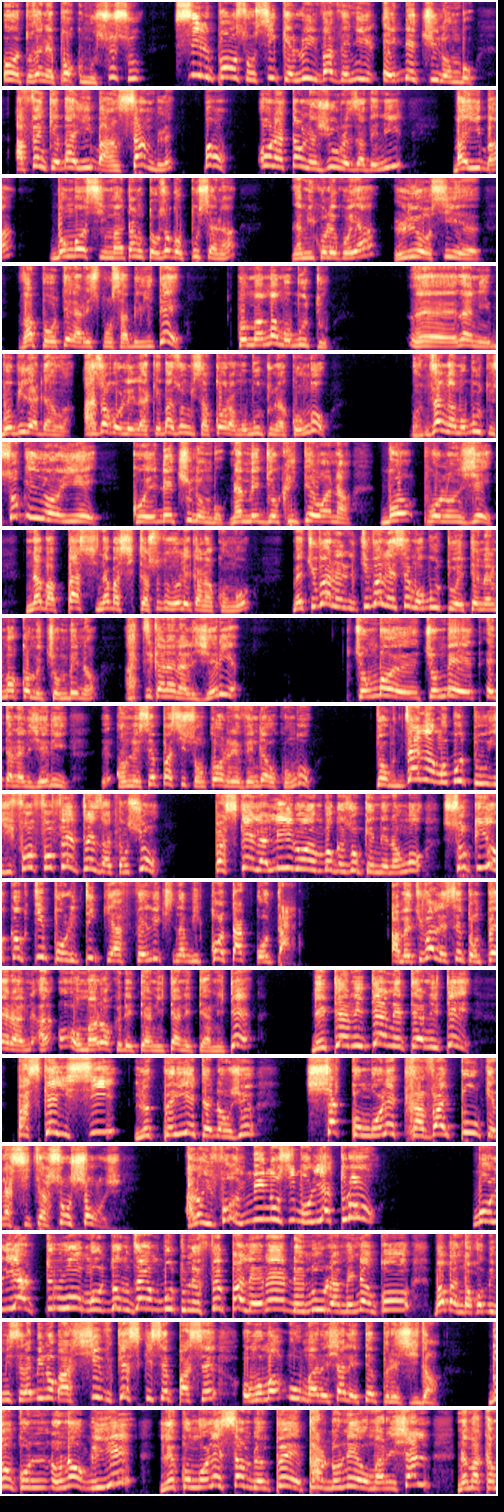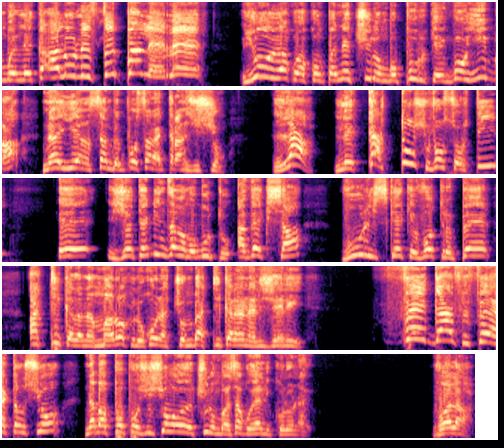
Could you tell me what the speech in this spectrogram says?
oh, dans une époque Moussoussou, s'il pense aussi que lui va venir aider Chilombo afin que Baïba ensemble, bon, on attend le jour à venir, Baïba, Bongo Sima, tant que Poussana, Namikole Koya, lui aussi euh, va porter la responsabilité. Pour Maman Mobutu, eh, nani bobila dawa aza kolela ke bazongisa kora mobutu na congo bon nzanga mobutu soki yo ye koede chilombo na médiocrité wana bo prolonger na bapasi na basituation tozoleka na congo mais tu vas, tu vas laisser mobutu éternellement comme tchombe non? Atikana na algérie. Tchombo euh, tchombe est, en algérie. On ne sait pas si son corps reviendra au congo. Donc nzanga mobutu il faut, faut faire très attention. Parce que la lire oyo mboka ezokende nango soki okoti politique ya félix na bikota kota ah mais tu vas laisser ton père au maroc d'éternité en éternité. D'éternité en éternité. Parce que ici le pays est en danger. Chaque congolais travaille pour que la situation change. Alors il faut bino si bolia trop. Bolia trop. Donc mbutu ne fait pas l'erreur de nous ramener encore. Bino baarchive qu'est-ce qui s'est passé au moment où maréchal était président? Donc on, on a oublié les congolais semblent un peu pardonner au maréchal na alors ne fait pas l'erreur yo oyo akoaccompagne chilombo pour que boyiba na ye ensemble mposala transition là, les cartouches vont sortir et je te dis, Nzanga avec ça, vous risquez que votre père atikala na Maroc, le la Tchomba atikala na Algérie. Fais gaffe, fais attention, na ba proposition oyo chulumba za koya. Voilà.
